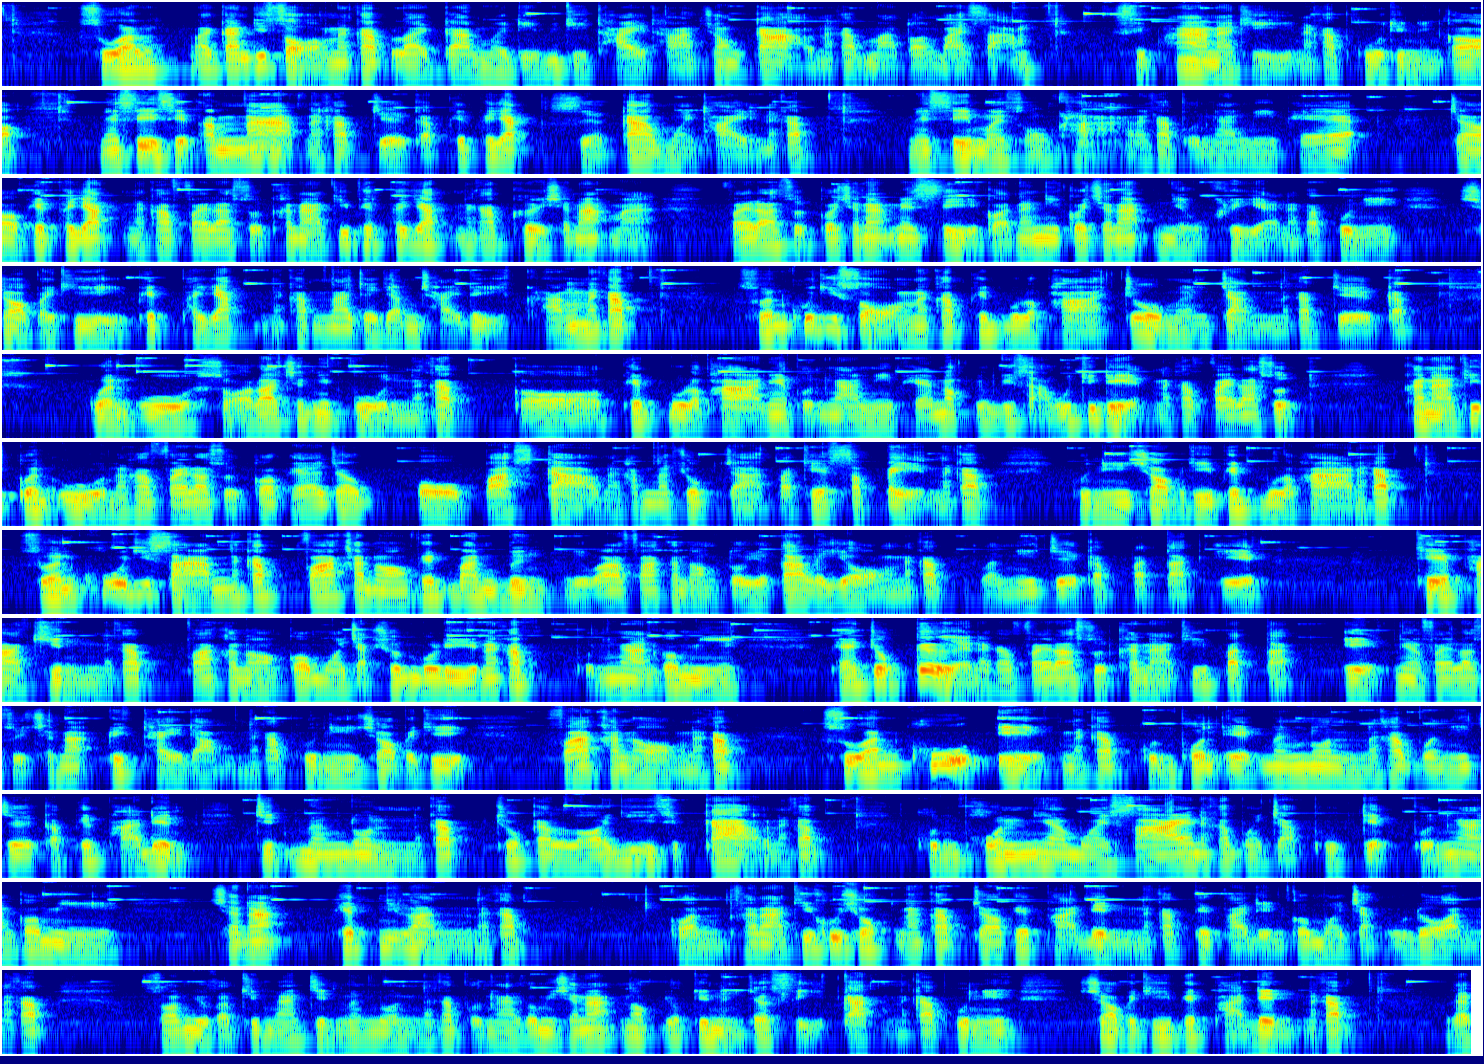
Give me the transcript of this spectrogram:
ส่วนรายการที่2นะครับรายการมวยดีวิถีไทยทางช่อง9นะครับมาตอนบ่าย 3 15 นาทีนะครับคู่ที่ 1 ก็เมสซี่เสียอำนาจนะครับเจอกับเพชรพยักเสือก้าวมวยไทยนะครับเมสซี่มวยสงขลานะครับผลงานมีแพ้เจ้าเพชรพยักนะครับไฟล์ล่าสุดขณะที่เพชรพยักนะครับเคยชนะมา ไฟล่าสุดก็ชนะเมสซี่ ก่อนหน้านี้ก็ชนะนิวเคลียร์นะครับคู่นี้ชอบไปที่เพชรพยักนะครับน่าจะย้ำใชัยได้อีกครั้งนะครับ ส่วนคู่ที่2นะครับเพชรบุรพาโจ้เมืองจันทร์นะครับเจอกับกวนอูสอราชนิกูลนะครับก็เพชรบุรพาเนี่ยผลงานมีแพ้นอกยกที่3วุฒิเดชนะครับไฟล่าสุด ขณะที่กวนอูนะครับไฟล่าสุดก็แพ้เจ้าโปปาสกาลนะครับนักชกจากประเทศสเปนนะครับคู่นี้ชอบไปที่เพชรบุรพานะครับ ส่วนคู่ที่3นะครับฟ้าขนองเพชรบ้านบึง หรือว่าฟ้าขนองโตโยต้าระยองนะครับวันนี้เจอกับปัตตักเอกเทพพาคินนะครับฟ้าขนองก็มวยจากชนบุรีนะครับผลงานก็มีแพ้โจ๊กเกอร์นะครับไฟล่าสุดขณะที่ปัตตักเอกเนี่ยไฟล์ล่าสุดชนะพริกไทยดำนะครับคู่นี้ชอบไปที่ฟ้าขนองนะครับส่วนคู่เอกนะครับขุนพลเอกเมืองนนท์นะครับวันนี้เจอกับเพชรผาเด่นจิตเมืองนนท์นะครับชกกัน 129 นะครับ ขุนพลเนี่ยมวยซ้ายนะครับมวยจากภูเก็ตผลงานก็มีชนะเพชรนิรันนะครับ ก่อนขณะที่คู่ชกนะครับเจ้าเพชรผาเด่นนะครับเพชรผาเด่นก็มวยจากอุดรนะครับซ้อมอยู่กับทีมงานจิตเมืองนนท์นะครับ ผลงานก็มีชนะนอกยกที่ 1 เจ้าสีกัดนะครับคู่นี้ชอบไปที่เพชรผาเด่นนะครับ และ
